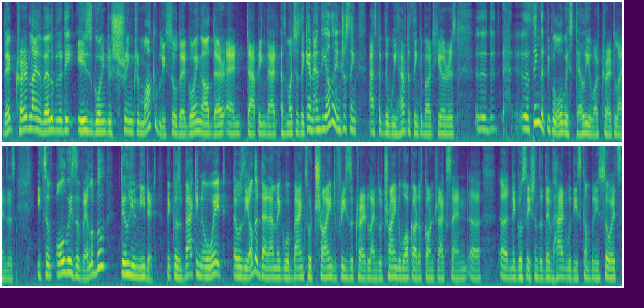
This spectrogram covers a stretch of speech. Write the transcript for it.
their credit line availability is going to shrink remarkably. So they're going out there and tapping that as much as they can. And the other interesting aspect that we have to think about here is uh, the, the, the thing that people always tell you about credit lines is it's always available till you need it. Because back in 08, there was the other dynamic where banks were trying to freeze the credit lines, were trying to walk out of contracts and uh, uh, negotiations that they've had with these companies. So it's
